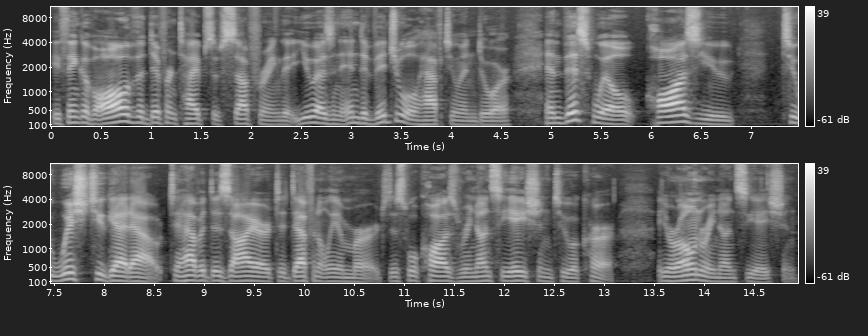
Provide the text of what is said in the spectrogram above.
You think of all of the different types of suffering that you as an individual have to endure, and this will cause you to wish to get out, to have a desire to definitely emerge. This will cause renunciation to occur your own renunciation.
